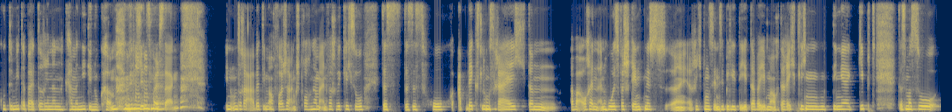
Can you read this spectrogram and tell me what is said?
gute Mitarbeiterinnen kann man nie genug haben, würde ich jetzt mal sagen. In unserer Arbeit, die wir auch vorher schon angesprochen haben, einfach wirklich so, dass, dass es hoch abwechslungsreich, dann aber auch ein, ein hohes Verständnis äh, Richtung Sensibilität, aber eben auch der rechtlichen Dinge gibt, dass man so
